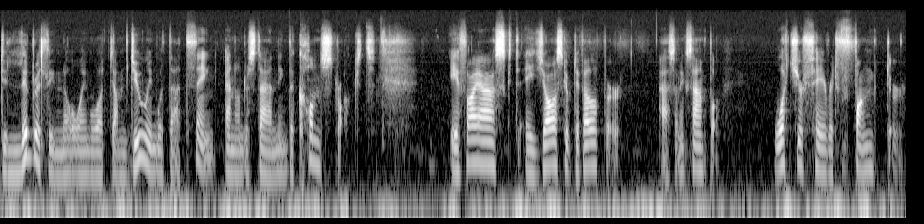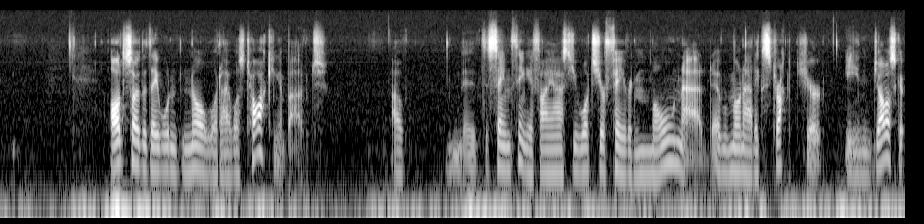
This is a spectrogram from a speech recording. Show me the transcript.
deliberately knowing what I'm doing with that thing and understanding the construct. If I asked a JavaScript developer, as an example, what's your favorite functor? Odds are that they wouldn't know what I was talking about. I'll, the same thing if I asked you what's your favorite monad, uh, monadic structure, in JavaScript,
